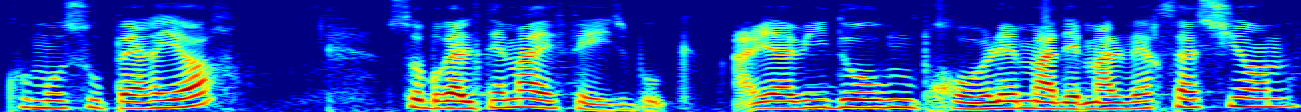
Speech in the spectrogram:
como superior sobre el tema de Facebook. Había habido un problema de malversación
